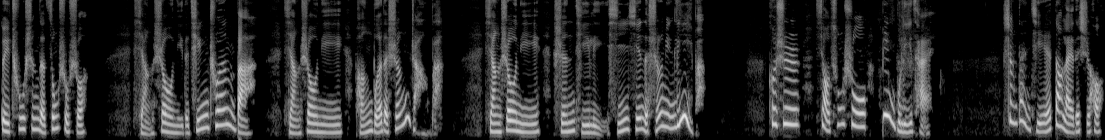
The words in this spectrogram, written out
对出生的棕树说：“享受你的青春吧，享受你蓬勃的生长吧，享受你身体里新鲜的生命力吧。”可是小葱树并不理睬。圣诞节到来的时候。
